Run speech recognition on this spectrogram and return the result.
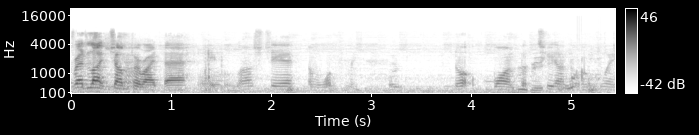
red light jumper right there. Last year, number one for me. Not one, but two down the wrong way.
